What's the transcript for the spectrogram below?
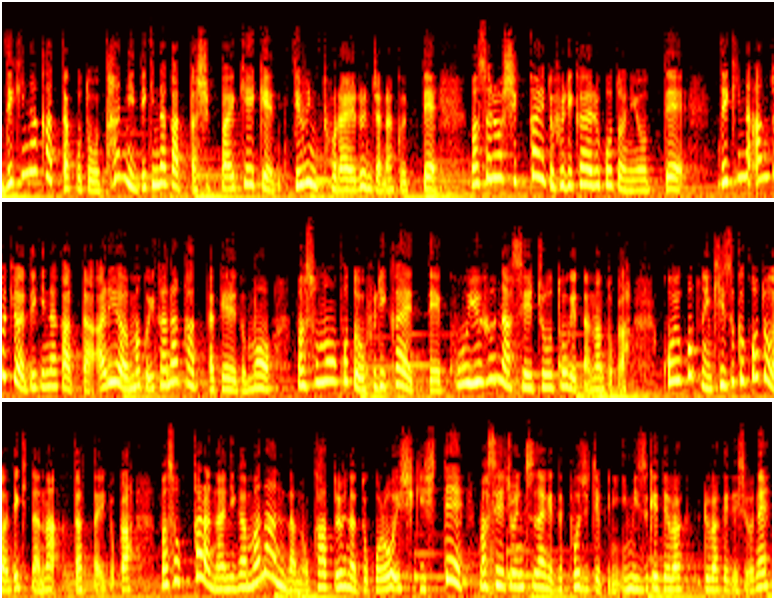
できなかったことを単にできなかった失敗経験っていうふうに捉えるんじゃなくって、まあ、それをしっかりと振り返ることによってできなあの時はできなかった。あるいはうまくいかなかったけれども、まあ、そのことを振り返ってこういうふうな成長を遂げたなとかこういうことに気づくことができたなだったりとか、まあ、そこから何が学んだのかというふうなところを意識して、まあ、成長につなげてポジティブに意味づけてるわけですよね。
